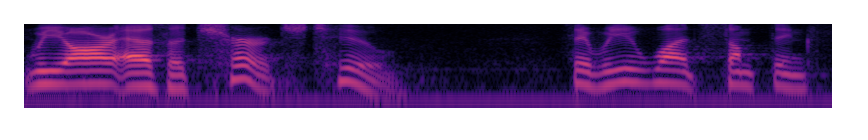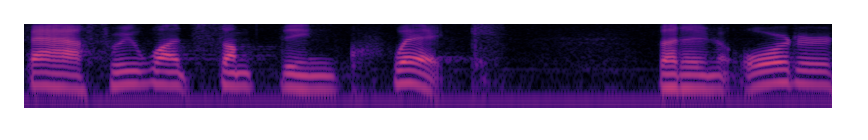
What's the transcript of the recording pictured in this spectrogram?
we are as a church, too. Say, we want something fast, we want something quick. But in order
